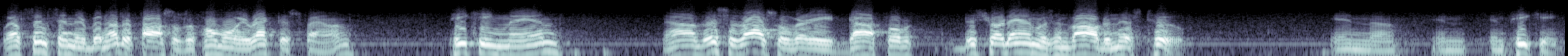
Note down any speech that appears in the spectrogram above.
well, since then there have been other fossils of Homo erectus found. Peking man. Now, this is also very doubtful. De Chardin was involved in this too, in, uh, in, in Peking.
